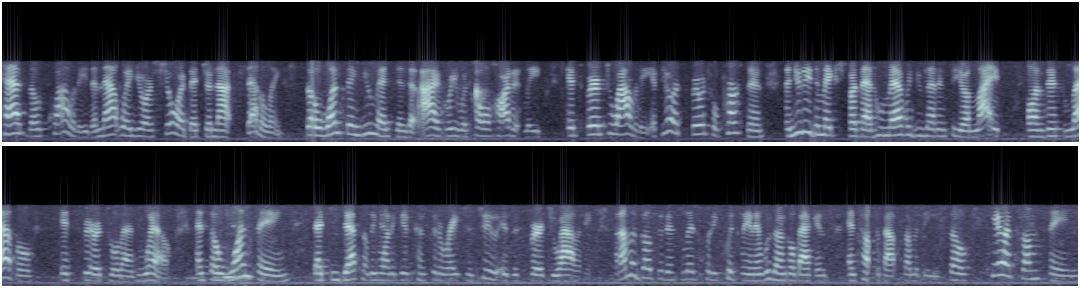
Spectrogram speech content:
has those qualities. And that way you're assured that you're not settling. So, one thing you mentioned that I agree with wholeheartedly is spirituality. If you're a spiritual person, then you need to make sure that whomever you let into your life on this level is spiritual as well. And so, one thing that you definitely want to give consideration to is the spirituality. But I'm going to go through this list pretty quickly, and then we're going to go back and, and talk about some of these. So, here are some things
